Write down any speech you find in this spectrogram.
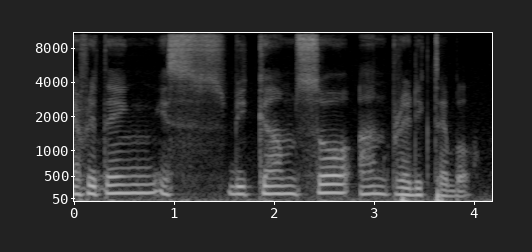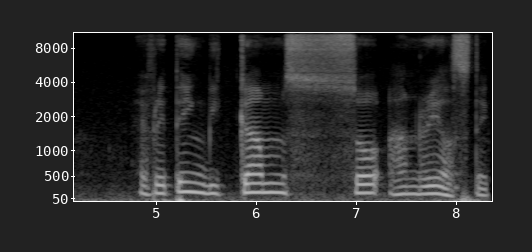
everything is become so unpredictable. Everything becomes so unrealistic.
